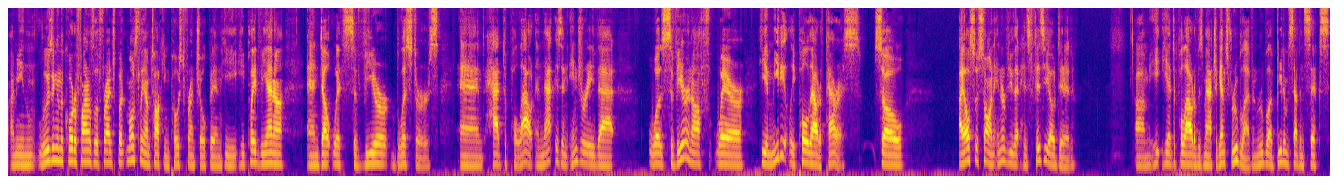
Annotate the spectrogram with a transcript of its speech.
I mean, losing in the quarterfinals of the French, but mostly I'm talking post French Open. He he played Vienna and dealt with severe blisters and had to pull out, and that is an injury that was severe enough where he immediately pulled out of Paris. So I also saw an interview that his physio did um, he, he had to pull out of his match against Rublev, and Rublev beat him 7 6,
